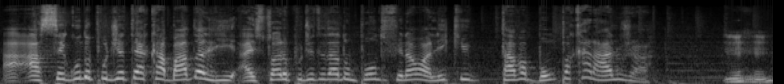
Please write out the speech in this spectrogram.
a, a segunda podia ter acabado ali. A história podia ter dado um ponto final ali que tava bom pra caralho já. Uhum.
